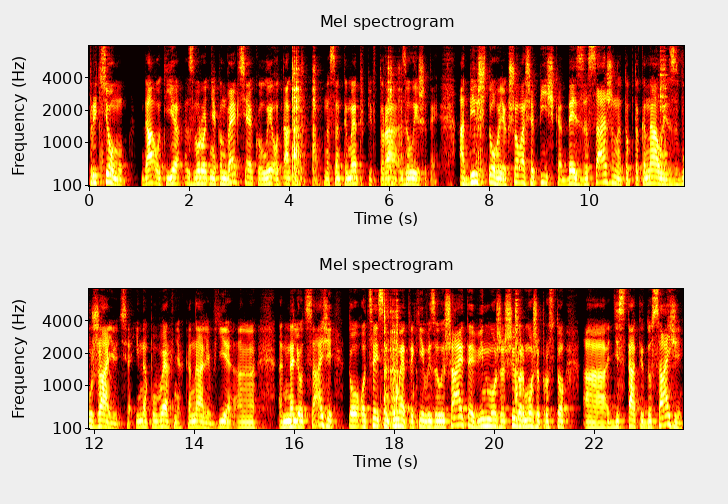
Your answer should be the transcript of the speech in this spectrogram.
при цьому да, от є зворотня конвекція, коли отак от на сантиметр півтора залишити. А більш того, якщо ваша пічка десь засаджена, тобто канали звужаються і на поверхнях каналів є е, нальот сажі, то оцей сантиметр, який ви залишаєте, він може шибер може просто е, дістати до сажі,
